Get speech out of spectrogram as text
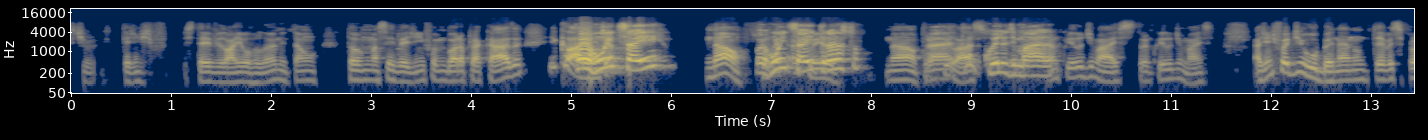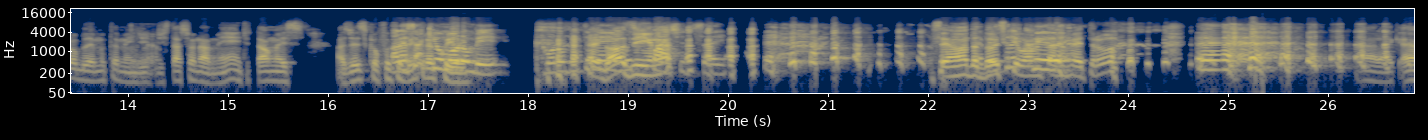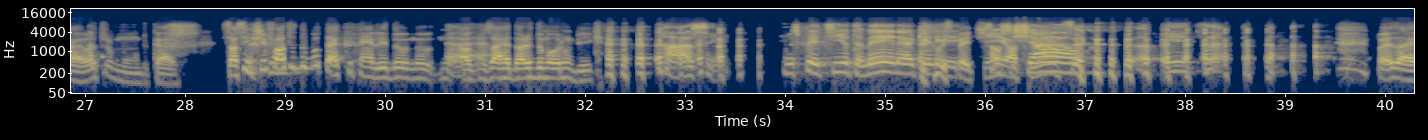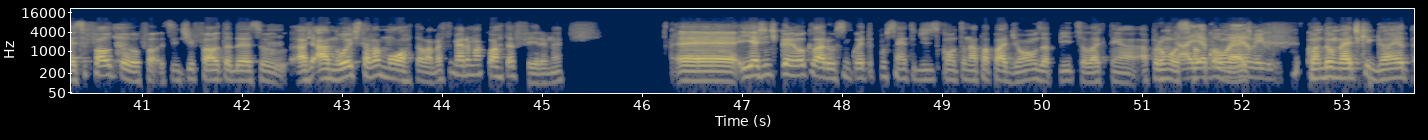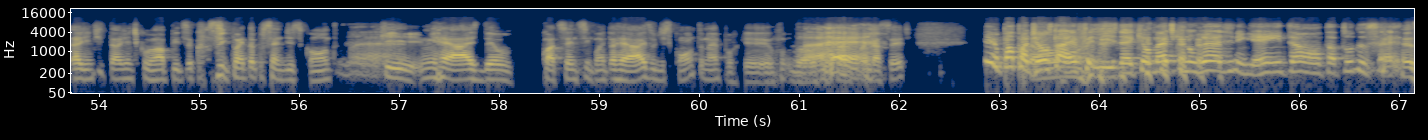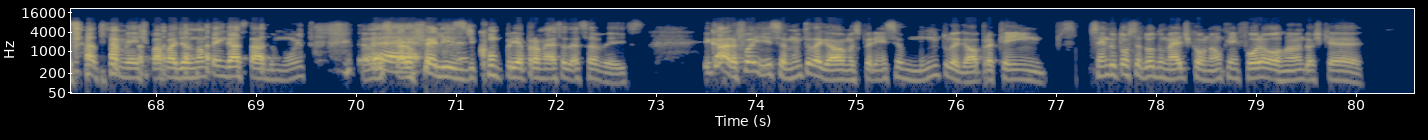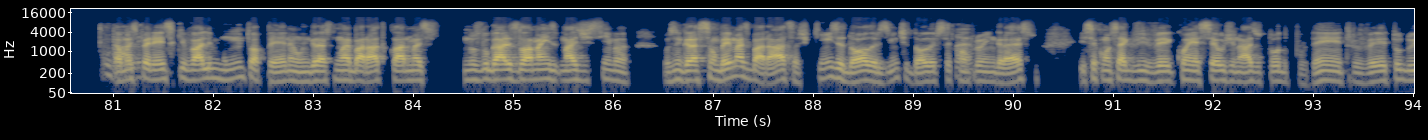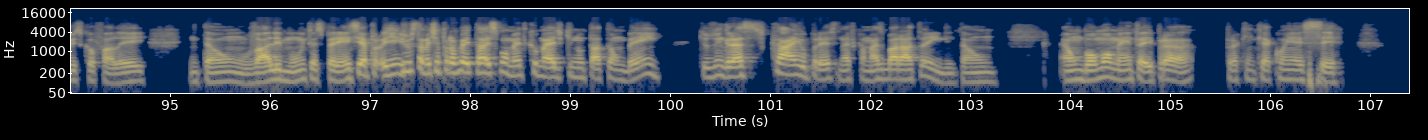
que a gente esteve lá em Orlando, então tomamos uma cervejinha e fomos embora para casa. E claro. Foi ruim de sair? Não. Foi ruim de sair trânsito? Não, tranquilo. É, tranquilo demais. Né? Tranquilo demais, tranquilo demais. A gente foi de Uber, né? Não teve esse problema também de, de estacionamento e tal, mas às vezes que eu fui Parece foi bem aqui tranquilo. o Morumbi. O Morumbi também é igualzinho, é muito fácil né? de sair. Você anda é dois quilômetros no metrô. É. Caraca, é outro mundo, cara. Só senti falta do boteco que tem ali do, no, é. nos arredores do Morumbi. Ah, sim. Um espetinho também, né? Aquele um espetinho, salsichão, a pizza. A pizza. Pois é, isso faltou. Senti falta dessa. A, noite estava morta lá, mas também era uma quarta-feira, né? É, e a gente ganhou, claro, 50% de desconto na Papa John's, a pizza lá que tem a, a promoção. Aí é bom, hein, amigo? Quando o Magic ganha, a gente, então, a gente comeu uma pizza com 50% de desconto, é. que em reais deu 450 reais o desconto, né? Porque o dólar é. pra cacete. E o Papa então... John's tá é feliz, né? Que o Magic não ganha de ninguém, então tá tudo certo. Exatamente, o Papa John's não tem gastado muito, então eles é. ficaram felizes de cumprir a promessa dessa vez. E, cara, foi isso, é muito legal, é uma experiência muito legal para quem, sendo torcedor do Magic ou não, quem for a Orlando, acho que é, vale. é uma experiência que vale muito a pena. O ingresso não é barato, claro, mas nos lugares lá mais, mais de cima, os ingressos são bem mais baratos, acho que 15 dólares, 20 dólares você é. compra o é. um ingresso e você consegue viver, conhecer o ginásio todo por dentro, ver tudo isso que eu falei. Então, vale muito a experiência e justamente aproveitar esse momento que o Magic não está tão bem, que os ingressos caem o preço, né? Fica mais barato ainda. Então, é um bom momento aí para quem quer conhecer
